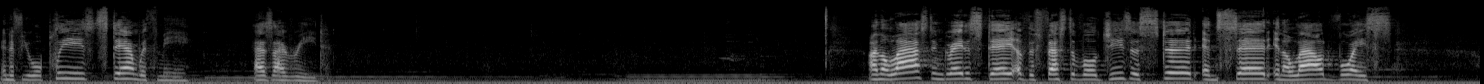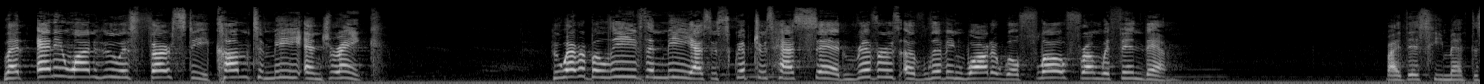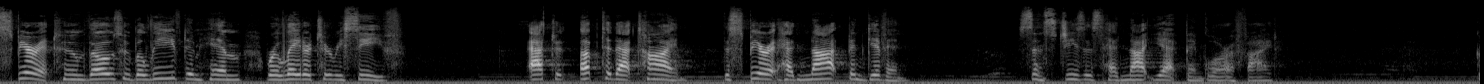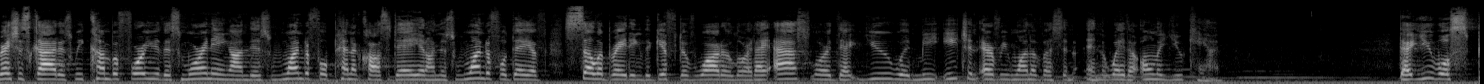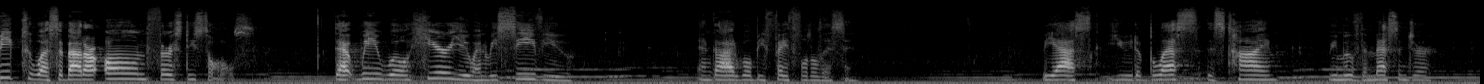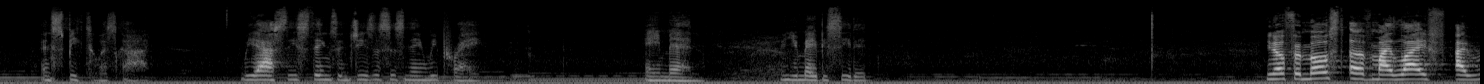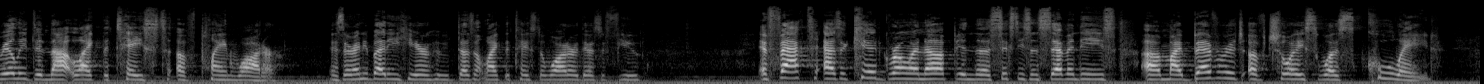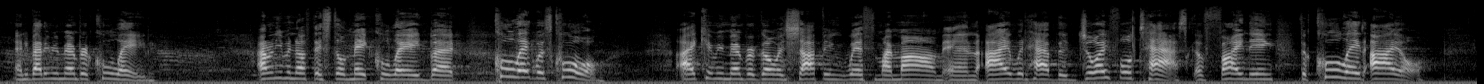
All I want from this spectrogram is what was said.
And if you will please stand with me as I read. On the last and greatest day of the festival, Jesus stood and said in a loud voice, Let anyone who is thirsty come to me and drink. Whoever believes in me, as the scriptures has said, rivers of living water will flow from within them. By this he meant the Spirit, whom those who believed in him were later to receive. After, up to that time, the Spirit had not been given, since Jesus had not yet been glorified. Gracious God, as we come before you this morning on this wonderful Pentecost day and on this wonderful day of celebrating the gift of water, Lord, I ask, Lord, that you would meet each and every one of us in, in the way that only you can. That you will speak to us about our own thirsty souls. That we will hear you and receive you and God will be faithful to listen. We ask you to bless this time, remove the messenger, and speak to us, God. We ask these things in Jesus' name we pray. Amen. And you may be seated. You know, for most of my life, I really did not like the taste of plain water. Is there anybody here who doesn't like the taste of water? There's a few. In fact, as a kid growing up in the 60s and 70s, uh, my beverage of choice was Kool-Aid. Anybody remember Kool-Aid? I don't even know if they still make Kool-Aid, but Kool-Aid was cool. I can remember going shopping with my mom, and I would have the joyful task of finding the Kool Aid aisle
